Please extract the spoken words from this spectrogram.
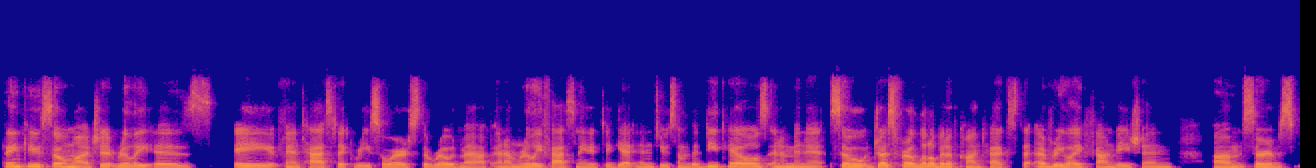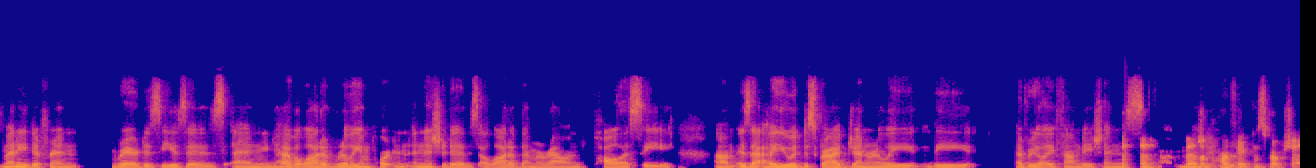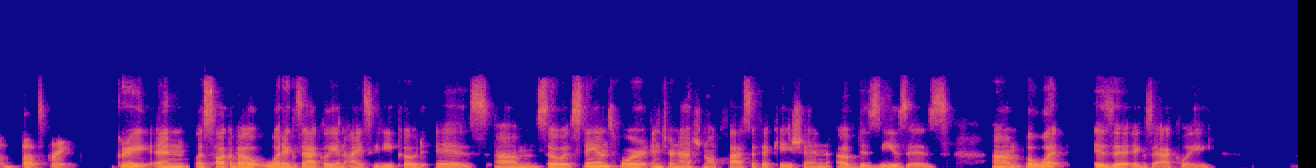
Thank you so much. It really is a fantastic resource, the roadmap, and I'm really fascinated to get into some of the details in a minute. So, just for a little bit of context, the Every Life Foundation um, serves many different rare diseases, and you'd have a lot of really important initiatives, a lot of them around policy. Um, is that how you would describe generally the Every Life Foundation's? That's, that's a perfect description. That's great. Great. And let's talk about what exactly an ICD code is. Um, so it stands for International Classification of Diseases. Um, but what is it exactly?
